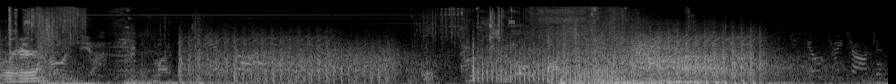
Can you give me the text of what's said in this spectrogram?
Over here. Right here. Shields recharging.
